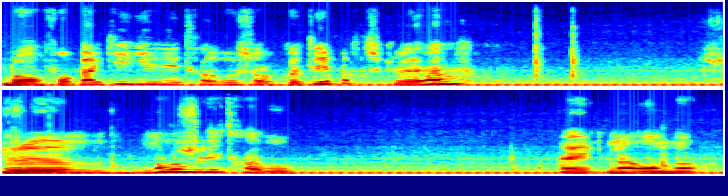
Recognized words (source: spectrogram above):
Bon, faut pas qu'il y ait des travaux sur le côté parce que là, je mange les travaux avec ma remorque.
